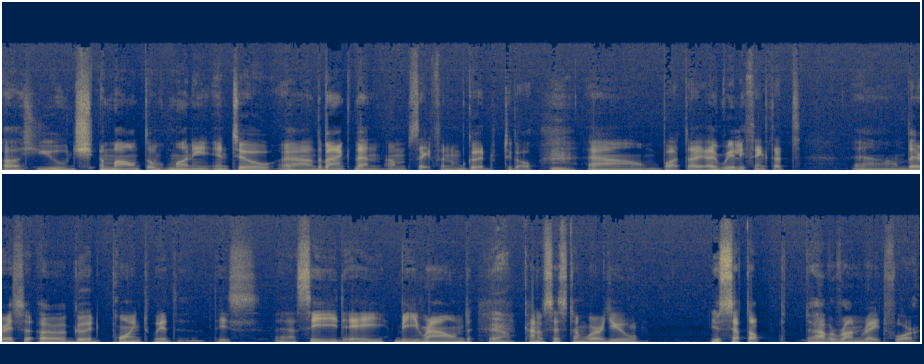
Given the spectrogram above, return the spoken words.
a huge amount of money into uh, the bank, then I'm safe and I'm good to go. Mm. Um, but I, I really think that um, there is a, a good point with this uh, seed A B round Yeah. kind of system where you you set up to have a run rate for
